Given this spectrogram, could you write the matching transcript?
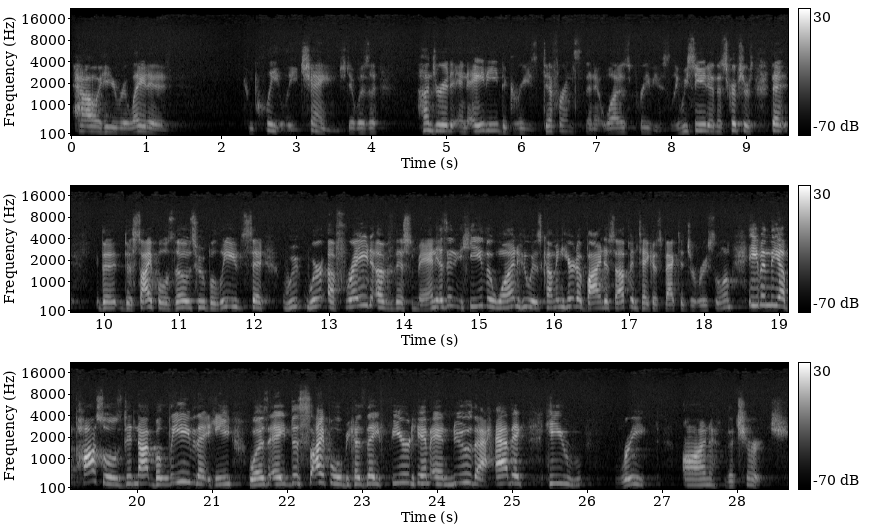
How he related completely changed. It was a 180 degrees difference than it was previously. We see it in the scriptures that the disciples, those who believed, said, We're afraid of this man. Isn't he the one who is coming here to bind us up and take us back to Jerusalem? Even the apostles did not believe that he was a disciple because they feared him and knew the havoc he wreaked on the church.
